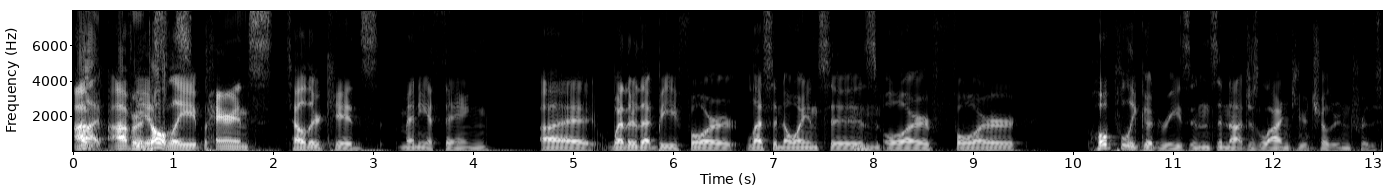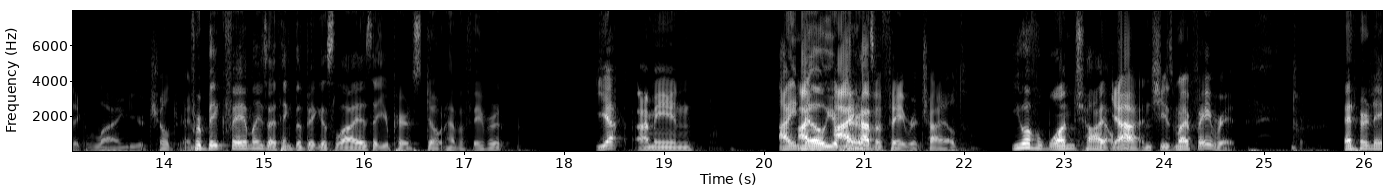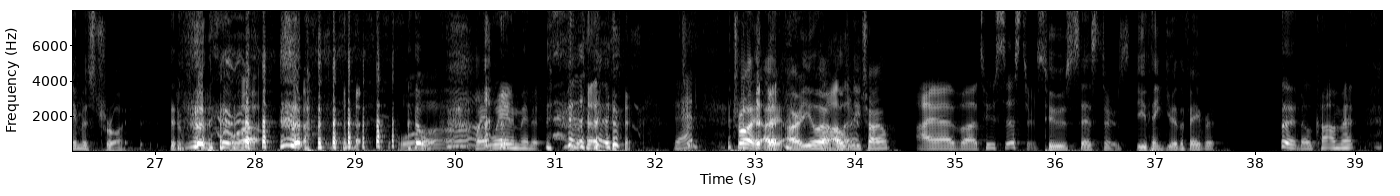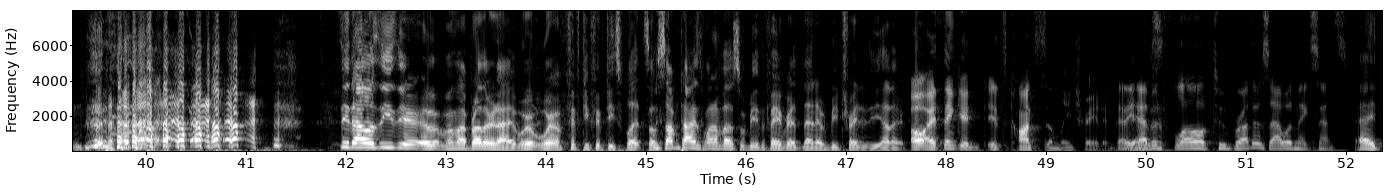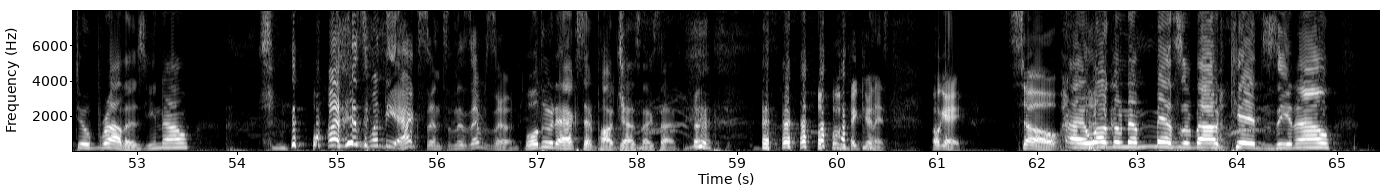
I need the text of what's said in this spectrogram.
But obviously, parents tell their kids many a thing, uh, whether that be for less annoyances Mm. or for hopefully good reasons, and not just lying to your children for the sake of lying to your children. For big families, I think the biggest lie is that your parents don't have a favorite. yeah, I mean, I I know your I have a favorite child. you have one child. Yeah, and she's my favorite. And her name is Troy. What? What? Wait, wait a minute. Dad, Troy, are, are you an Father? only child? I have uh, two sisters. Two sisters. Do you think you're the favorite? no comment. See, that was easier uh, with my brother and I. We're, we're a 50 50 split. So sometimes one of us would be the favorite, and then it would be traded to the other. Oh, I think it, it's constantly traded. The Yes. ebb and flow of two brothers, that would make sense. Hey, two brothers, you know? what is with the accents in this episode? We'll do an accent podcast next time. Oh my goodness. Okay, so hey, welcome to Myths About Kids, you know?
